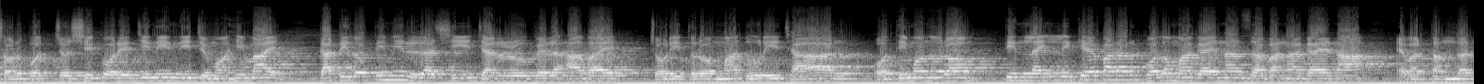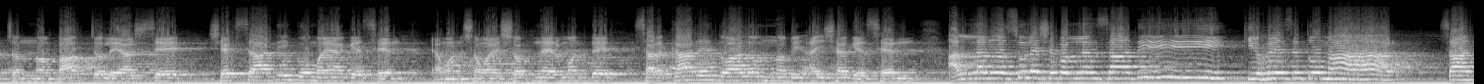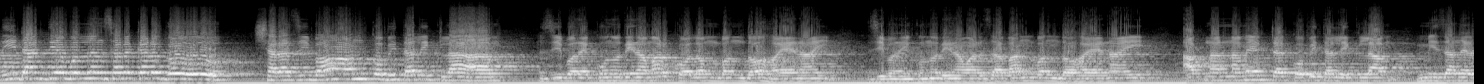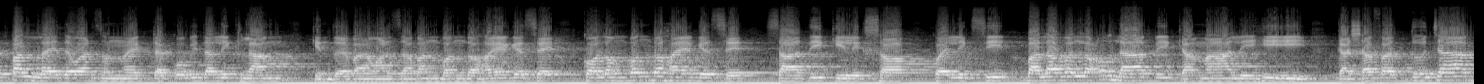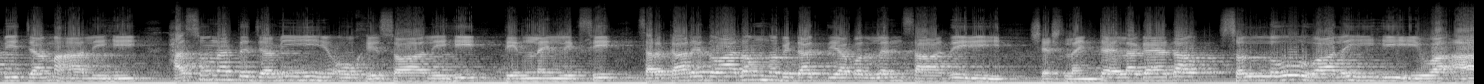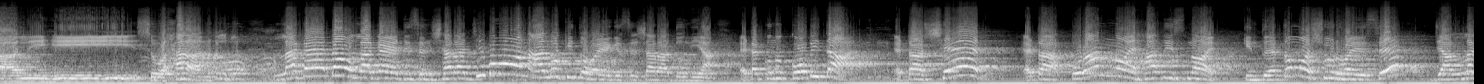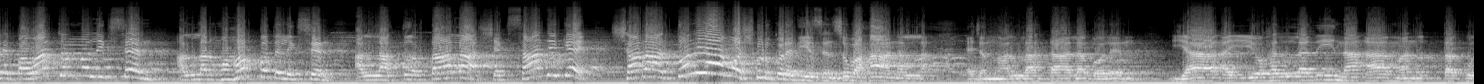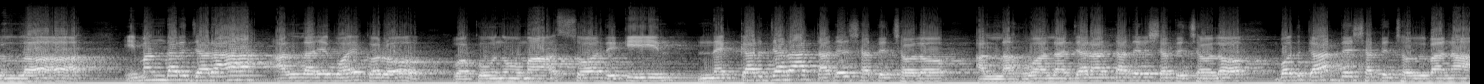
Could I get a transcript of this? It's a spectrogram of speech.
সর্বোচ্চ শিখরে যিনি নিজ মহিমায় কাটিল তিমির রাশি যার রূপের আবায় চরিত্র মাধুরী ঝাড়, অতি মনোরম। তিন লাইন লিখে পারার কলম আগায় না, জাবানা গায় না। এবার তান্দার জন্য বাপ চলে আসছে। শেখ সাদি গোমায়া গেছেন। এমন সময় স্বপ্নের মধ্যে সরকারে দোয়ালম নবী আইসা গেছেন। আল্লাহ রসুল এসে বললেন, সাদি, কি হয়েছে তোমার? সাদি ডাক দিয়ে বললেন, সরকার গো, সারা জীবন কবিতা লিখলাম। জীবনে কোনোদিন আমার কলম বন্ধ হয় নাই। জীবনে কোনোদিন আমার জাবান বন্ধ হয় নাই। আপনার নামে একটা কবিতা লিখলাম, মিজানের পাল্লায় দেওয়ার জন্য একটা কবিতা লিখলাম। কিন্তু এবার আমার জাবান বন্ধ হয়ে গেছে, কলম বন্ধ হয়ে গেছে। সাদি কি লিখছ? কয় লিখছি, বালাওয়াল উলা বিকামালিহি, কাশাফাত দুজা বিজামালিহি, হাসুনাত জামিউ খিসালিহি। তিন লাইন লিখছি, সরকারে দো আলম নবী ডাক দিয়া বললেন, সাদি, শেষ লাইনটা লাগায় দাও, সল্লু আলাইহি ওয়া আলিহি। সুবহানাল্লাহ, লাগায় দাও, লাগায় দিছেন, সারা জীবন আলোকিত হয়ে গেছে, সারা দুনিয়া। এটা কোনো কবিতা এটা শের, এটা কোরআন নয়, হাদিস নয়, কিন্তু এত মশুর হয়েছে যে আল্লাহকে পাওয়ার জন্য লিখছেন, আল্লাহর মহব্বতে লিখছেন, আল্লাহ তাআলা শেখ সাদিকে সারা দুনিয়া মশুর করে দিয়েছেন সুবহান আল্লাহ এজন্য আল্লাহ তাআলা বলেন, ইয়া আইয়ুহাল্লাযীনা আমানুত্তাকুল্লাহ ইমানদার যারা আল্লাহরে ভয় করো ওয়াকুনু মা'আস-সাদিকিন নেককার যারা তাদের সাথে চলো, আল্লাহওয়ালা যারা তাদের সাথে চলো, বদকারদের সাথে চলবা না।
